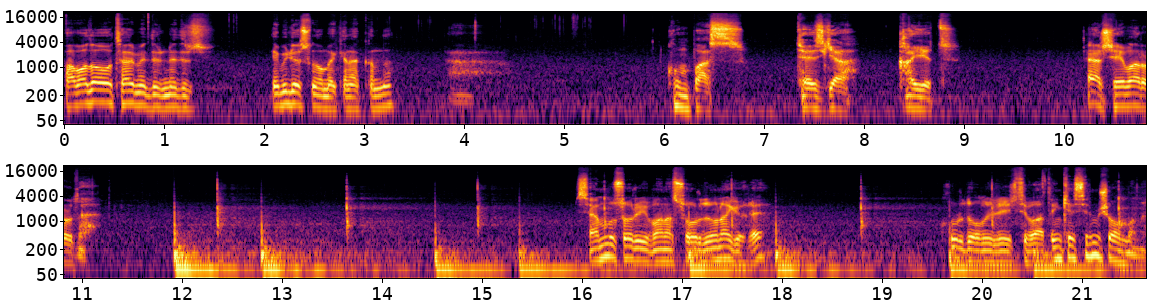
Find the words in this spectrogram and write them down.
Pavala Otel midir nedir? Ne biliyorsun o mekan hakkında? Kumpas, tezgah, kayıt. Her şey var orada. Sen bu soruyu bana sorduğuna göre Kurdoğlu ile irtibatın kesilmiş olmalı.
